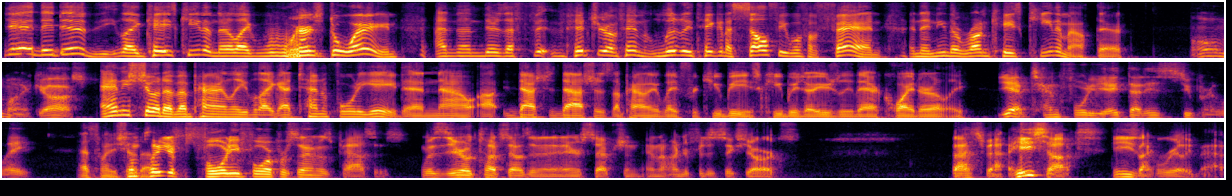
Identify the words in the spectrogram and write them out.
Yeah, they did. Like Case Keenum, they're like, "Where's Dwayne?" And then there's a picture of him literally taking a selfie with a fan, and they need to run Case Keenum out there. Oh my gosh. And he showed up apparently like at 10:48, and now uh, Dash Dash is apparently late for QBs. QBs are usually there quite early. Yeah, ten forty eight. That is super late. That's when he showed up. Completed forty four percent of his passes with zero touchdowns and an interception and one hundred fifty six yards. That's bad. He sucks. He's like really bad.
